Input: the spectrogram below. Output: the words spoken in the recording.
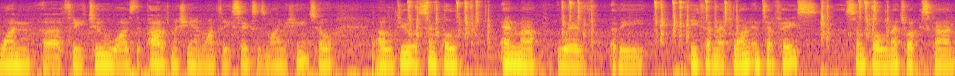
132 uh, was the Parrot machine and 136 is my machine. So I'll do a simple nmap with the Ethernet 1 interface, simple network scan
